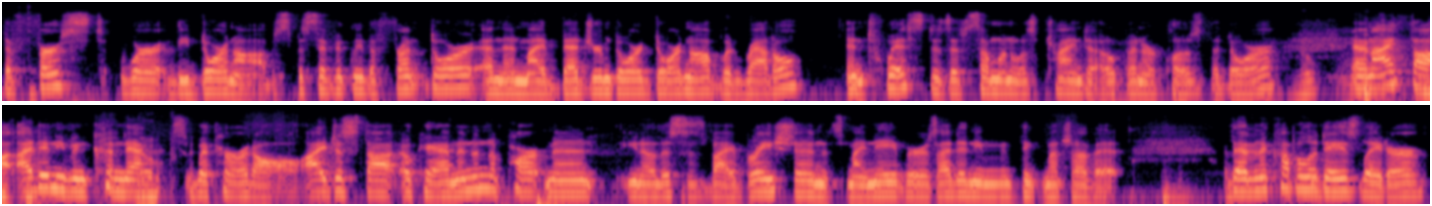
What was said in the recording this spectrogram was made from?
The first were the doorknobs, specifically the front door, and then my bedroom door doorknob would rattle and twist as if someone was trying to open or close the door. Nope. And I thought I didn't even connect with her at all. I just thought, okay, I'm in an apartment, you know, this is vibration, it's my neighbors. I didn't even think much of it. Then a couple of days later,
